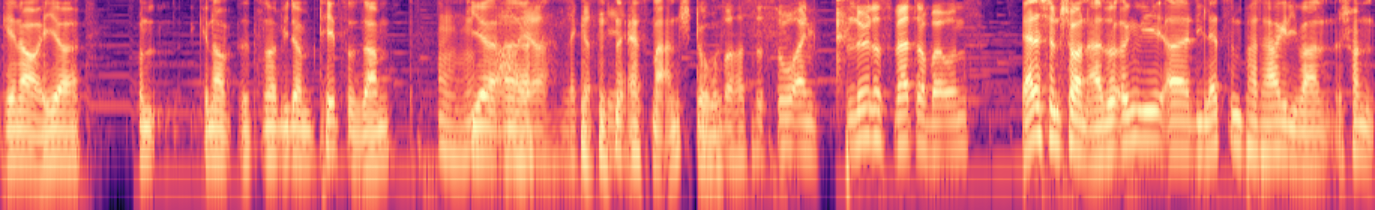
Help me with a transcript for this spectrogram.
Genau, hier. Und genau, sitzen wir wieder im Tee zusammen. Mhm. hier, Ah, äh, ja, lecker Tee. Erstmal Anstoß. Aber es ist so ein blödes Wetter bei uns. Ja, das stimmt schon. Also irgendwie äh, die letzten paar Tage, die waren schon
